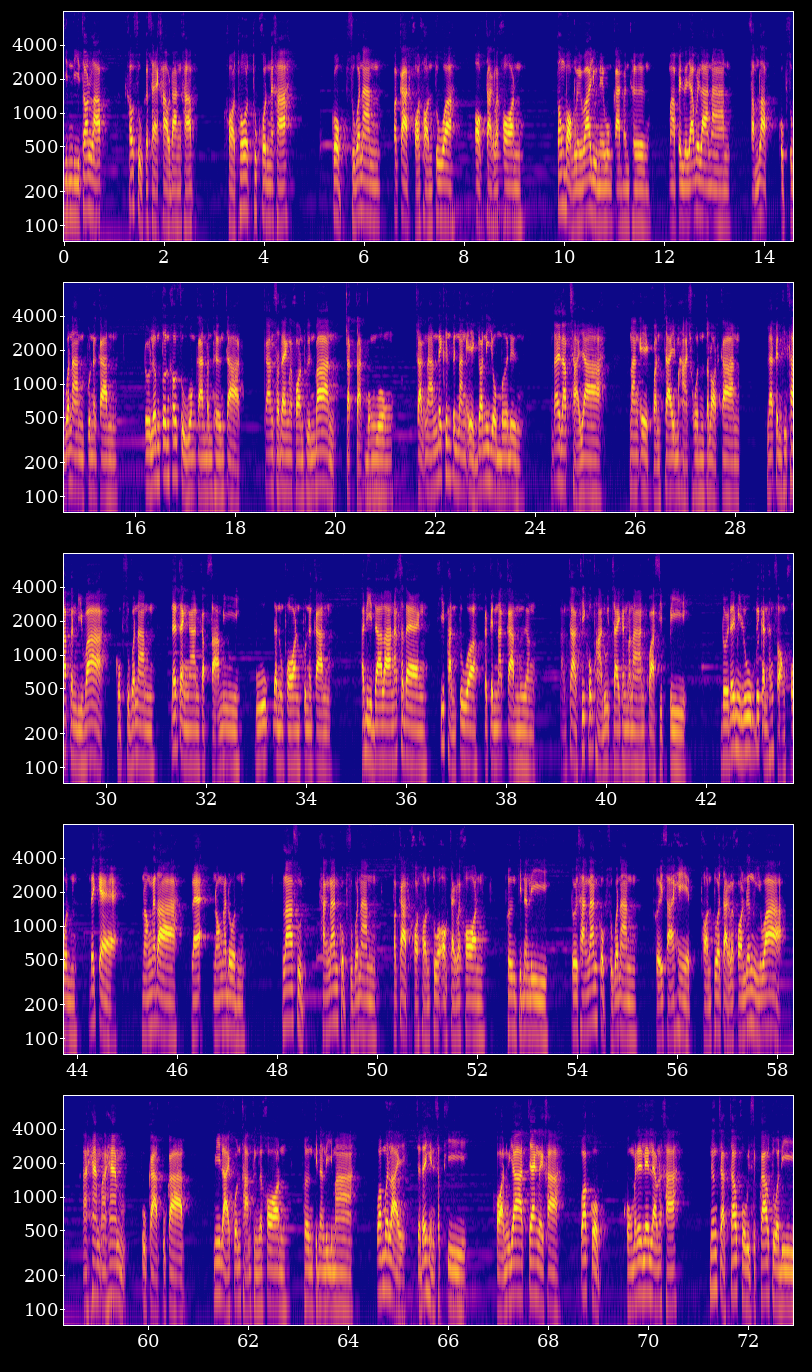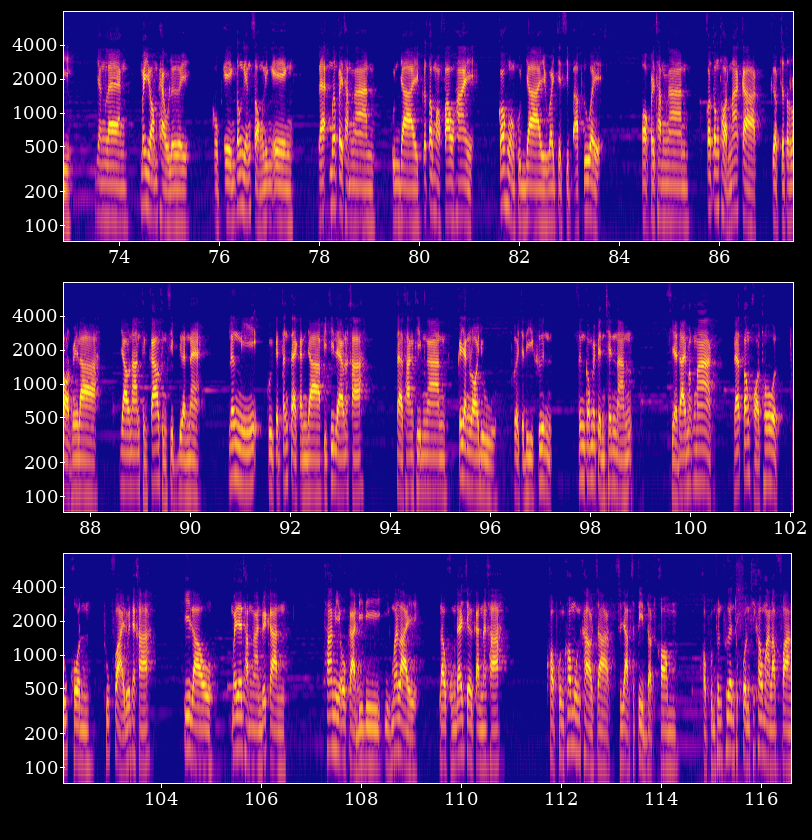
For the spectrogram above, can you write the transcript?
ยินดีต้อนรับเข้าสู่กระแสข่าวดังครับ ขอโทษทุกคนนะคะ กบสุวนันประกาศขอถอนตัวออกจากละคร ต้องบอกเลยว่าอยู่ในวงการบันเทิง มาเป็นระยะเวลานานสำหรับกบสุวนันปุณกันโดยเริ่มต้นเข้าสู่วงการบันเทิงจาก การแสดงละครพื้นบ้านจักจักวงวง จากนั้นได้ขึ้นเป็นนางเอกยอดนิยมเบอร์หนึ่งได้รับฉายานางเอกขวัญใจมหาชนตลอดการ และเป็นที่ทราบกันดีว่ากบสุวนันได้แต่งงานกับสามีบุ๊กดนุพรปุณกัน อดีตดารานักแสดงที่ผันตัวไปเป็นนักการเมือง หลังจากที่คบหาดูใจกันมานานกว่า 10 ปี โดยได้มีลูกด้วยกันทั้งสองคน ได้แก่ น้องนาดาและน้องนาดลล่าสุดทางด้านกบสุวนันประกาศขอถอนตัวออกจากละคร เพิงกินนารี โดยทางด้านกบสุวนันเผยสาเหตุถอนตัวจากละครเรื่องนี้ว่า อาแฮมอาแฮมปูกาดปูกาด มีหลายคนถามถึงละคร เพิงกินารีมา ว่าเมื่อไหร่จะได้เห็นสักที ขออนุญาตแจ้งเลยค่ะ ว่ากบคงไม่ได้เล่นแล้วนะคะ เนื่องจากเจ้าโควิด -19 ตัวดี ยังแรงไม่ยอมแผ่วเลย กบเองต้องเลี้ยงสองลิงเอง และเมื่อไปทำงาน คุณยายก็ต้องมาเฝ้าให้ ก็ห่วงคุณยายวัย 70 อัพด้วย ออกไปทำงานก็ต้องถอดหน้ากากเกือบจะตลอดเวลา ยาวนานถึง9-10 เดือนแน่เรื่องนี้คุยกันตั้งแต่กันยาปีที่แล้วนะคะ แต่ทางทีมงานก็ยังรออยู่เผื่อจะดีขึ้น ซึ่งก็ไม่เป็นเช่นนั้น เสียดายมากๆ และต้องขอโทษทุกคนทุกฝ่ายด้วยนะคะ ที่เราไม่ได้ทำงานด้วยกัน ถ้ามีโอกาสดีๆ อีกเมื่อไหร่ เราคงได้เจอกันนะคะ ขอบคุณข้อมูลข่าวจากสยามสตรีท .com ขอบคุณเพื่อนๆ ทุกคนที่เข้ามารับฟัง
